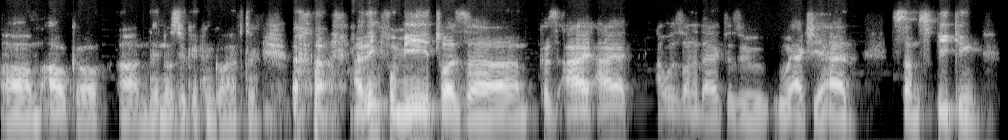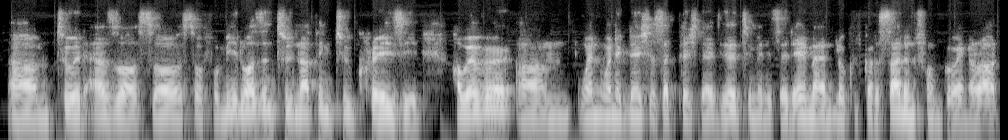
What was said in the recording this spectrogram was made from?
Um, I'll go. Um, then Ozuka can go after. I think for me it was because um, I I I was one of the actors who who actually had some speaking um, to it as well. So so for me it wasn't too nothing too crazy. However, um, when when Ignacius had pitched the idea to me and he said, "Hey man, look, we've got a silent film going around,"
